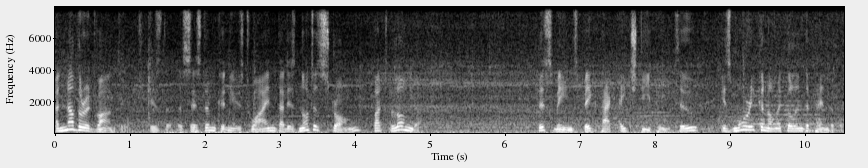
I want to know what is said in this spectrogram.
Another advantage is that the system can use twine that is not as strong but longer. This means Big Pack HDP2 is more economical and dependable.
